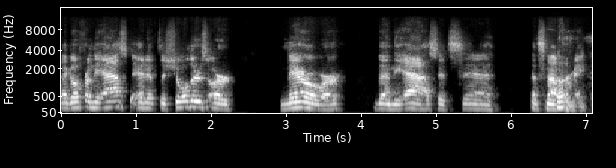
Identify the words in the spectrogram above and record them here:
I go from the ass, and if the shoulders are narrower than the ass, it's uh, that's not for me.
